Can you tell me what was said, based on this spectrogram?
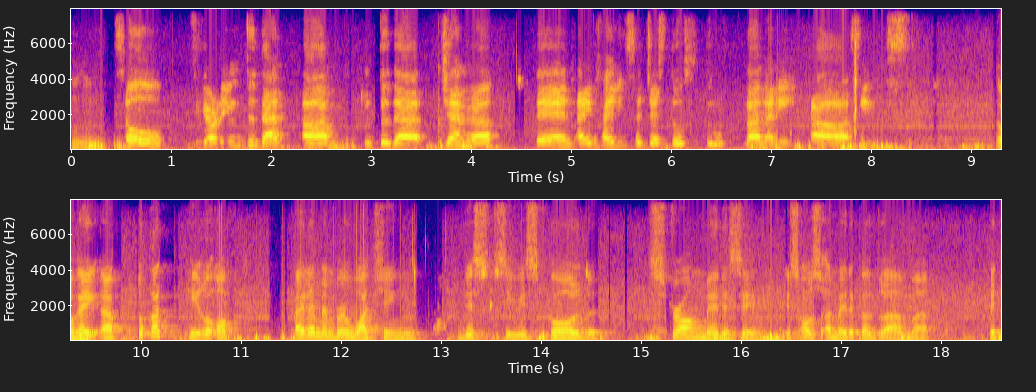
Mm-mm. So if you're into that um into that genre, then I highly suggest those two non-anime uh, series. Okay, uh, to cut Hiro off, I remember watching this series called Strong Medicine. It's also a medical drama. It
